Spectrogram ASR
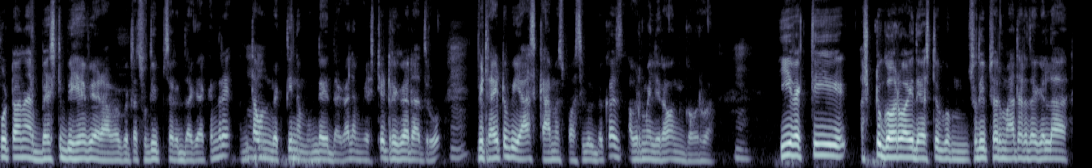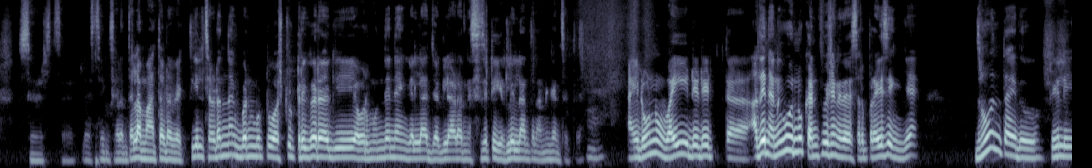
put on our best behaviour ಆವಾಗ ಗೊತ್ತಾ ಸುದೀಪ್ ಸರ್ ಇದ್ದಾಗ. ಯಾಕಂದ್ರೆ ಅಂತ ಒಂದು ವ್ಯಕ್ತಿ ನಮ್ಮ ಮುಂದೆ ಇದ್ದಾಗ ನಮ್ಗೆ ಎಷ್ಟೇ ಟ್ರಿಗರ್ ಆದ್ರೂ. We try to be as calm as possible because ಅವ್ರ ಮೇಲೆ ಇರೋ ಒಂದು ಗೌರವ. ಈ ವ್ಯಕ್ತಿ ಅಷ್ಟು ಗೌರವ ಇದೆ ಅಷ್ಟು ಸುದೀಪ್ ಸರ್ ಮಾತಾಡಿದಾಗೆಲ್ಲ ಸರ್ ಸರ್ ಬ್ಲೆಸ್ಸಿಂಗ್ ಸರ್ ಅಂತೆಲ್ಲ ಮಾತಾಡೋ ವ್ಯಕ್ತಿ. ಇಲ್ಲಿ ಸಡನ್ ಆಗಿ ಬಂದ್ಬಿಟ್ಟು ಅಷ್ಟು ಟ್ರಿಗರ್ ಆಗಿ ಅವ್ರ ಮುಂದೆನೇ ಹಂಗೆಲ್ಲ ಜಗಳಾಡೋ ನೆಸೆಸಿಟಿ ಇರಲಿಲ್ಲ ಅಂತ ನನಗನ್ಸುತ್ತೆ. I don't know why did it ಅದೇ ನನಗೂ ಇನ್ನೂ ಕನ್ಫ್ಯೂಷನ್ ಇದೆ ಸರ್ಪ್ರೈಸಿಂಗ್ಗೆ ಧ್ರುವ ಅಂತ ಇದು ರಿಯಲಿ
